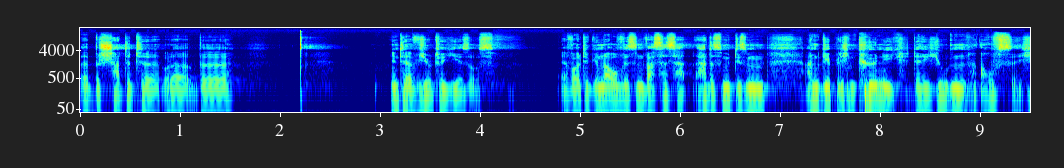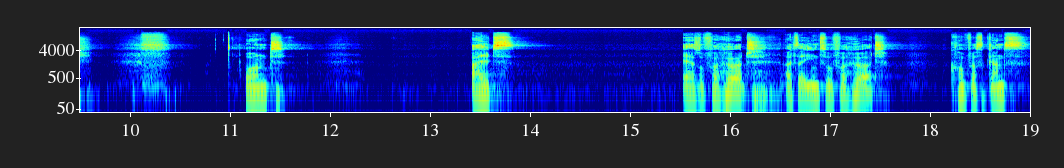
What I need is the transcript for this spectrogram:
äh, beschattete oder be, interviewte Jesus. Er wollte genau wissen, was es hat, hat es mit diesem angeblichen König der Juden auf sich. Und als er so verhört, als er ihn so verhört, kommt was ganz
